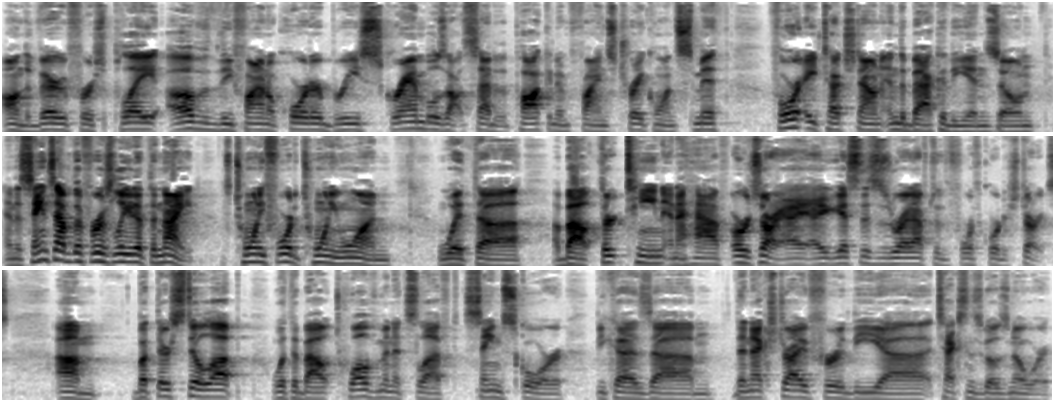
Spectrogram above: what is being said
on the very first play of the final quarter. Brees scrambles outside of the pocket and finds Tre'Quan Smith for a touchdown in the back of the end zone. And the Saints have the first lead of the night. It's 24 to 21 with uh, about 13 and a half, or sorry, I, I, guess this is right after the fourth quarter starts. Um, but they're still up with about 12 minutes left, same score, because um, the next drive for the uh, Texans goes nowhere.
